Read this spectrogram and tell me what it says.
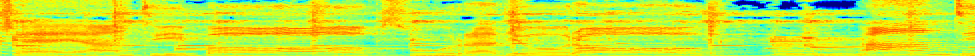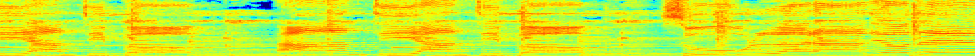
C'è antipop su Radio Rock. Anti antipop, anti antipop sulla radio del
